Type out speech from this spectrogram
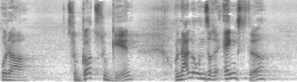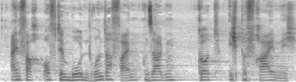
oder zu Gott zu gehen und alle unsere Ängste einfach auf den Boden runterfallen und sagen, Gott, ich befreie mich.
